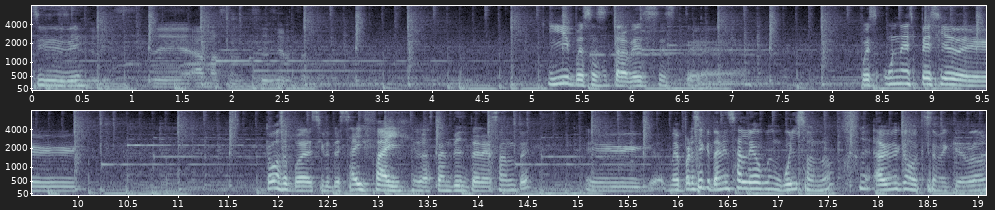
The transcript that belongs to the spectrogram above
Sí, sí, sí. Bliss de Amazon, sí, es cierto. Y pues es otra vez este. Pues una especie de. ¿Cómo se puede decir? De sci-fi bastante interesante. Eh, me parece que también sale Owen Wilson, ¿no? A mí como que se me quedó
